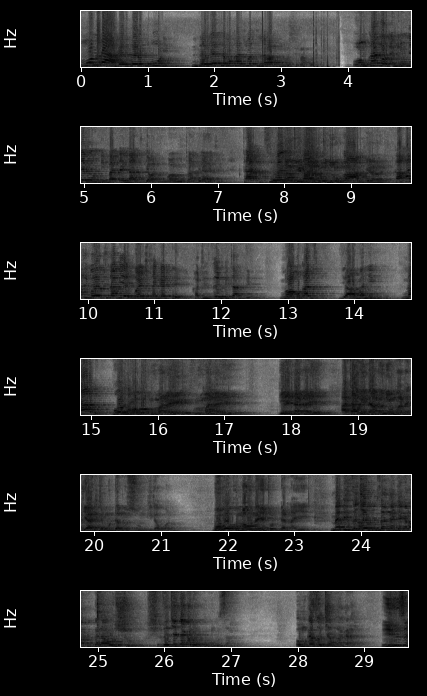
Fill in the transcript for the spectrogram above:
Munnange nze nkubuulidde nze ndeese mukazi we sinaba kumusibako omukazi ono emirundi emirundi mbadde ngazija wano ngwawe otwagira ki? Ta- simanyi Ono agenda kigambo anoonya omwana kikugamba. gyali. kakati bwekirabye bwekitegedde kati nze mbitadde. N'omukazi yamanyi. Naawe oba genda naye. Ate agenda anoonya omwana gyali temuddamu zungira wano. Bw'oba okomawo naye todda naye. Medi nze kyembuuza nga njagala kuggalawo sho. Nze kyenjagala okubuuza. Omukazi okyamwagala? Nze?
